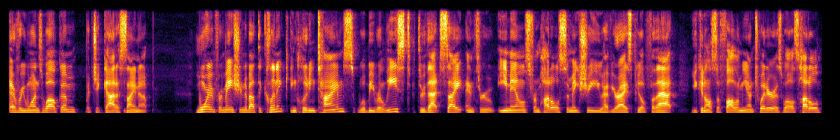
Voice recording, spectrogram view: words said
Everyone's welcome, but you gotta sign up. More information about the clinic, including times, will be released through that site and through emails from Hudl, so make sure you have your eyes peeled for that. You can also follow me on Twitter as well as Hudl,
